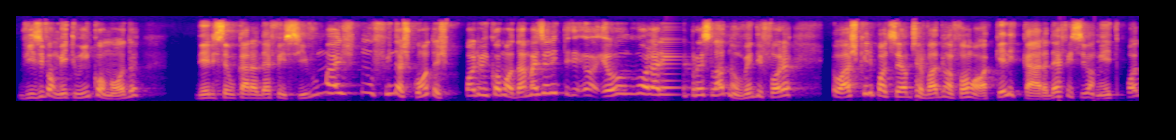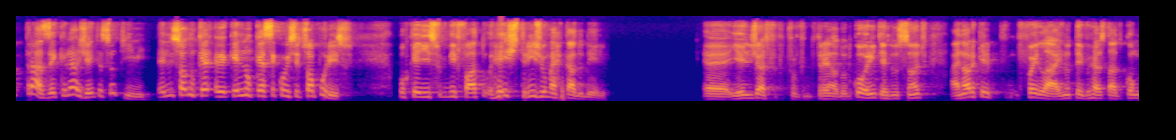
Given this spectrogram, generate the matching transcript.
visivelmente o incomoda dele ser um cara defensivo, mas no fim das contas pode o incomodar, mas ele eu não olharia por esse lado não, vendo de fora, eu acho que ele pode ser observado de uma forma, ó, aquele cara defensivamente pode trazer que ele ajeita seu time. Ele só não quer, que ele não quer ser conhecido só por isso, porque isso de fato restringe o mercado dele. É, e ele já foi treinador do Corinthians, do Santos. Aí na hora que ele foi lá e não teve o resultado como,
